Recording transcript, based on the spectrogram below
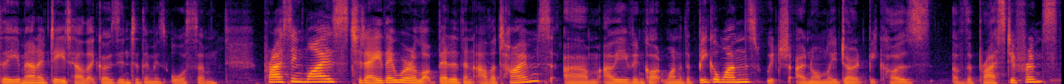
the amount of detail that goes into them is awesome. Pricing wise, today they were a lot better than other times. Um, I even got one of the bigger ones, which I normally don't because of the price difference.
